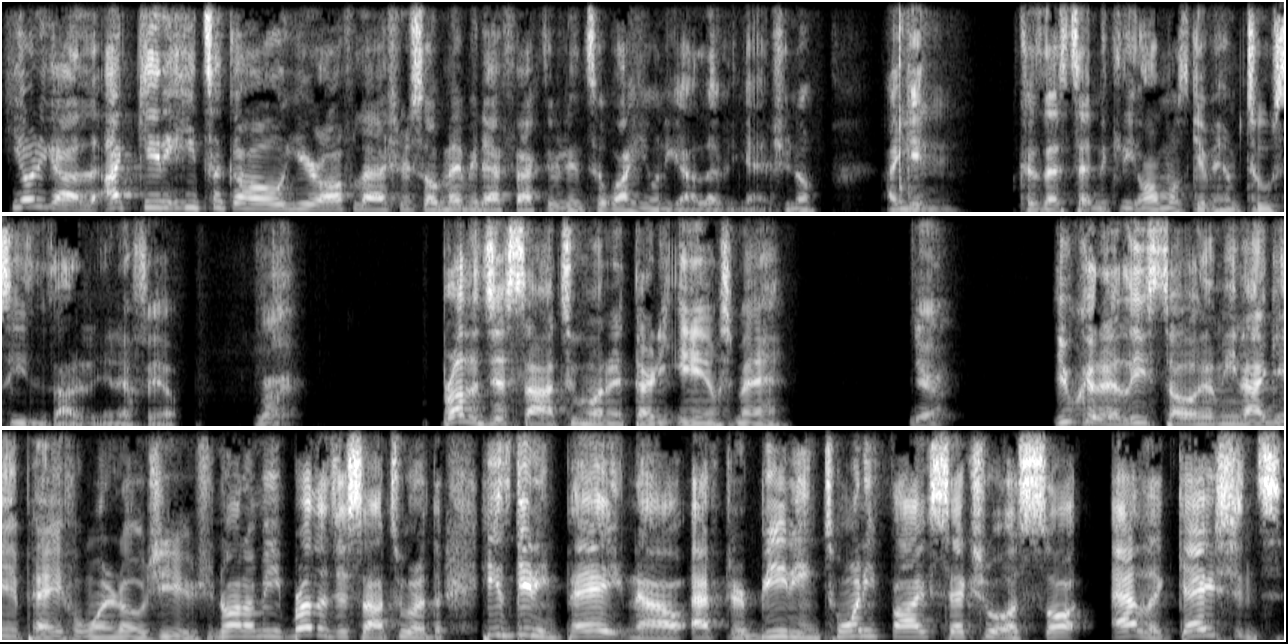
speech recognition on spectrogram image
he only got. I get it. He took a whole year off last year, so maybe that factored into why he only got eleven games. You know, I get it because that's technically almost giving him two seasons out of the NFL. Right. Brother just signed 230 M's, man. Yeah. You could have at least told him he not getting paid for one of those years. You know what I mean? Brother just signed 200. He's getting paid now after beating 25 sexual assault allegations.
